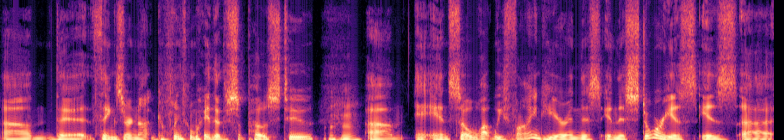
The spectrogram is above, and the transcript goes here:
Um, the things are not going the way that they're supposed to, mm-hmm. um, and, and, so what we find here in this in this story is is uh,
